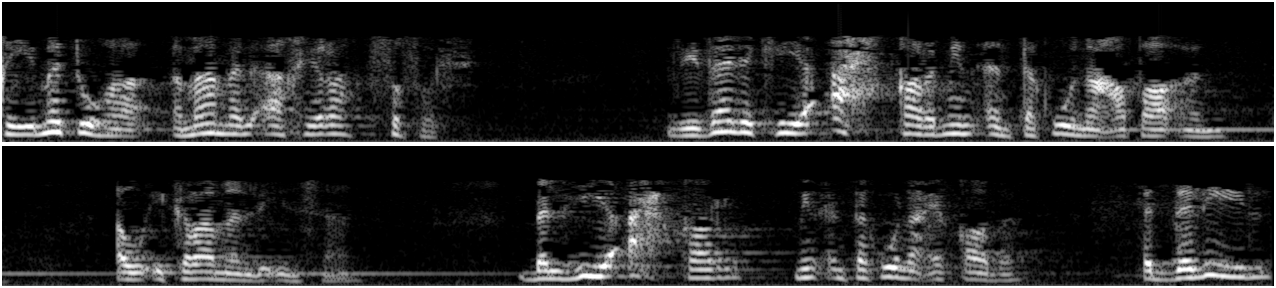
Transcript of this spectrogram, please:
قيمتها أمام الآخرة صفر. لذلك هي أحقر من أن تكون عطاء أو إكراما لإنسان. بل هي أحقر من أن تكون عقابا. الدليل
